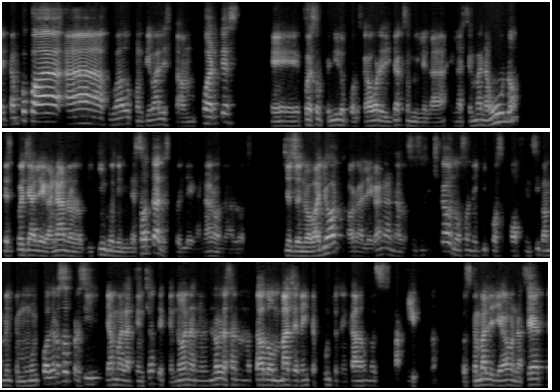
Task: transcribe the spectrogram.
que tampoco ha, ha jugado con rivales tan fuertes. Eh, fue sorprendido por los Jaguares de Jacksonville en la, en la semana 1, después ya le ganaron a los Vikingos de Minnesota, después le ganaron a los Jets de Nueva York, ahora le ganan a los Osos de Chicago, no son equipos ofensivamente muy poderosos, pero sí llama la atención de que no, han, no les han anotado más de 20 puntos en cada uno de sus partidos. ¿no? Los que más le llegaron a hacer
